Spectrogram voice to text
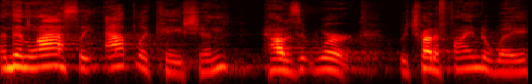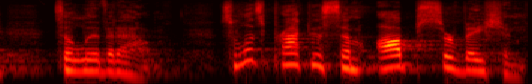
And then lastly, application. How does it work? We try to find a way to live it out. So let's practice some observation.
